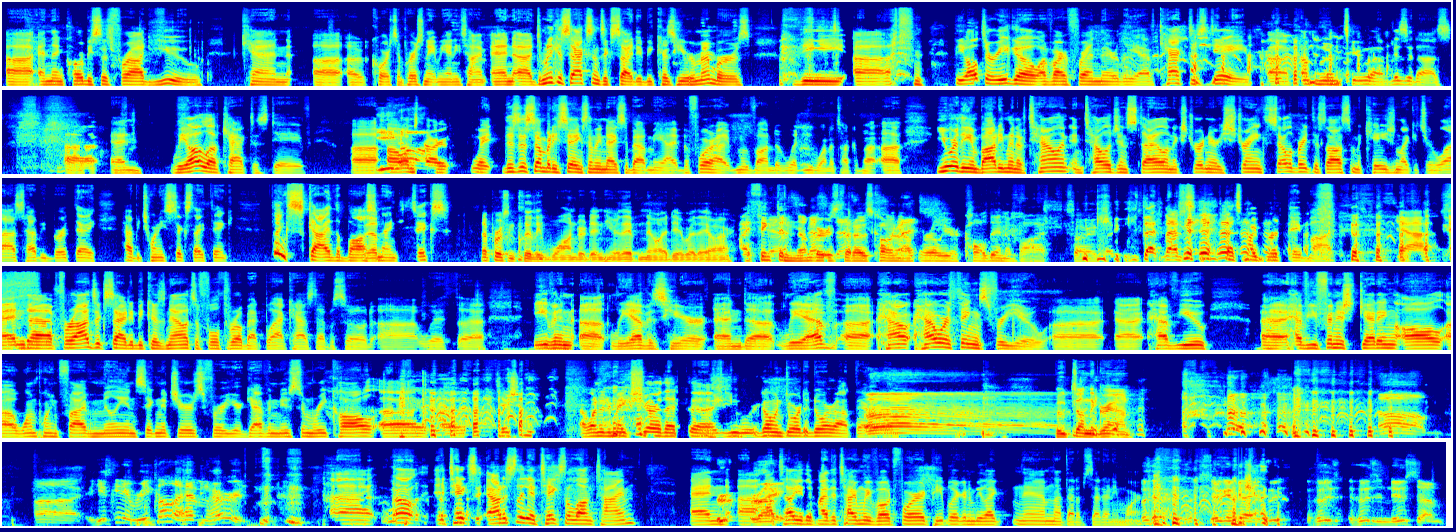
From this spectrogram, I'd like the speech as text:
Uh, and then Corby says, "Farad, you can, uh, of course, impersonate me anytime." And uh, Dominica Saxon's excited because he remembers the uh, the alter ego of our friend there, Liev, Cactus Dave, uh, coming in to uh, visit us, uh, and we all love Cactus Dave. Uh, oh, I'm sorry. Wait, this is somebody saying something nice about me. I before I move on to what you want to talk about. Uh, you are the embodiment of talent, intelligence, style, and extraordinary strength. Celebrate this awesome occasion like it's your last. Happy birthday. Happy 26th, I think. Thanks, Sky the Boss Yep. 96. that person clearly wandered in here. They have no idea where they are. I think Yeah, the that's- that's- numbers that I was that's calling out earlier called in a bot. Sorry, but that, that's that's my birthday bot. Yeah, and uh, Farad's excited because now it's a full throwback Bladtcast episode uh, with uh, even uh, Liev is here. And uh, Liev, uh, how how are things for you? Uh, uh, have you uh, have you finished getting all uh, 1.5 million signatures for your Gavin Newsom recall uh, uh, petition? I wanted to make sure that uh, you were going door to door out there. Uh, Boots on the ground. um, uh, he's getting recalled. I haven't heard. Uh, well, it takes honestly, it takes a long time, and uh, I'll tell you that by the time we vote for it, people are going to be like, "Nah, I'm not that upset anymore." They're gonna be like, Who, "Who's who's Newsom?"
